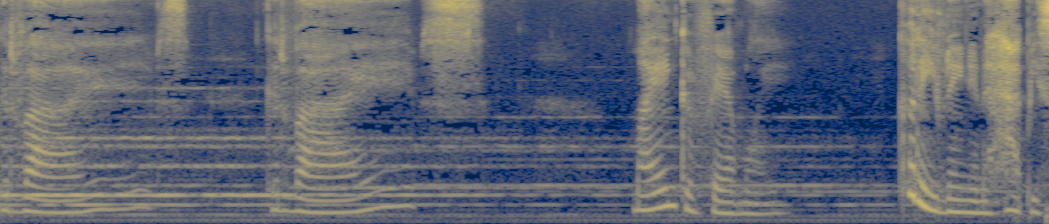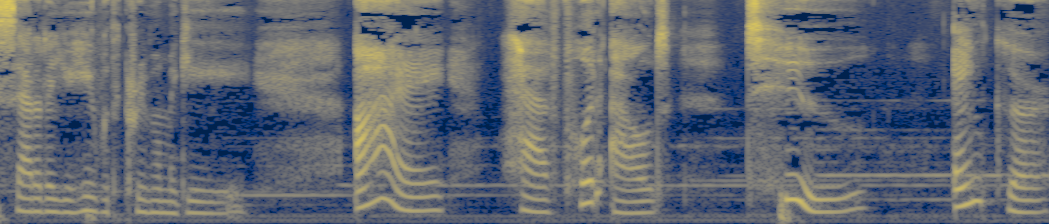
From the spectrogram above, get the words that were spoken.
Good vibes. Good vibes. My anchor family. Good evening and happy Saturday. You're here with Karima McGee. I have put out two anchor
